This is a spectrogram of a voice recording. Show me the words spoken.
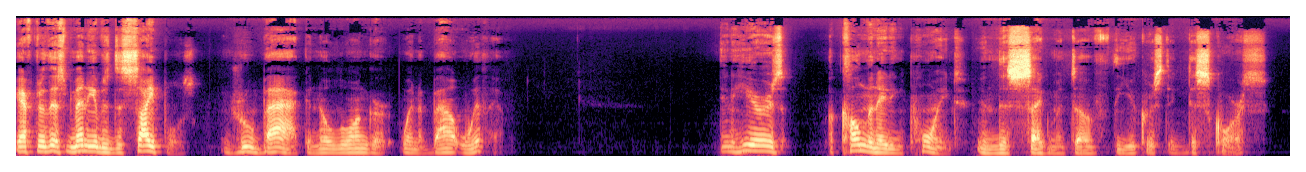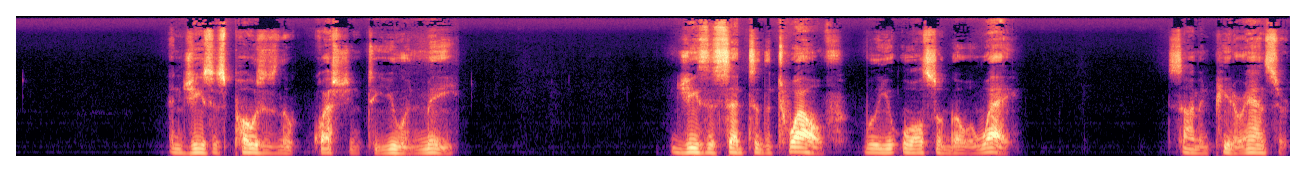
After this, many of his disciples drew back and no longer went about with him. And here's a culminating point in this segment of the Eucharistic discourse. And Jesus poses the question to you and me. Jesus said to the twelve, Will you also go away? Simon Peter answered,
